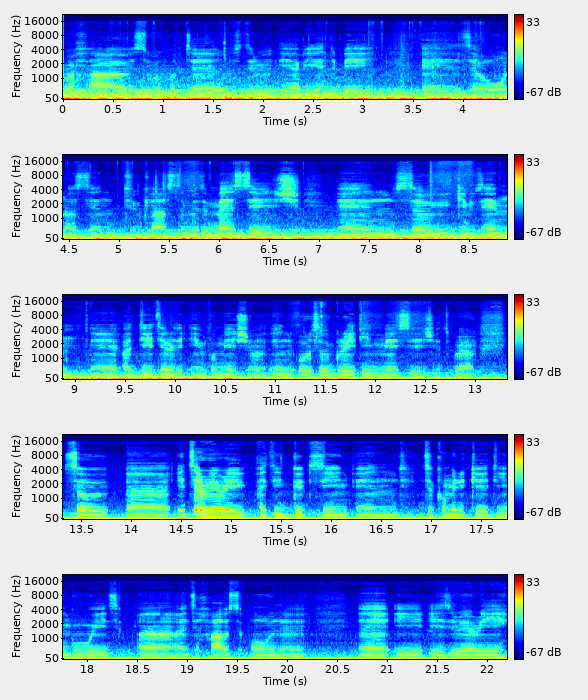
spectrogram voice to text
lodge or house or hotels through Airbnb and the owner send to customers a message and so give them uh, a detailed information and also greeting message as well. So uh, it's a really i think good thing and the communicating with uh, the house owner. Uh, is really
